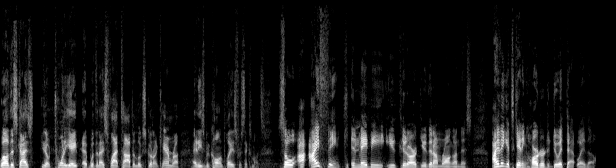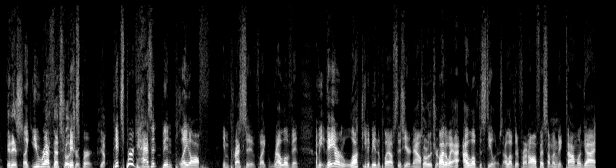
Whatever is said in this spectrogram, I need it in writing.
well, this guy's, you know, 28 with a nice flat top and looks good on camera, and he's been calling plays for six months. So I, I think, and maybe you could argue that I'm wrong on this. I think it's getting harder to do it that way, though. It is. Like you referenced totally Pittsburgh. True. Yep. Pittsburgh hasn't been playoff impressive, like relevant. I mean, they are lucky to be in the playoffs this year. Now, totally true. by the way, I, I love the Steelers. I love their front office. I'm mm-hmm. a big Tomlin guy.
